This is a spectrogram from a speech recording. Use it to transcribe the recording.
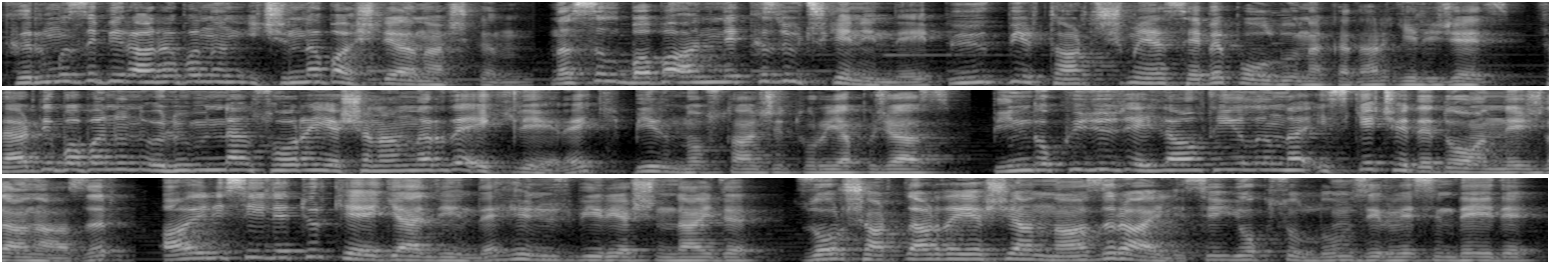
Kırmızı bir arabanın içinde başlayan aşkın nasıl baba anne kız üçgeninde büyük bir tartışmaya sebep olduğuna kadar geleceğiz. Ferdi Baba'nın ölümünden sonra yaşananları da ekleyerek bir nostalji turu yapacağız. 1956 yılında İskeçe'de doğan Necla Nazır, ailesiyle Türkiye'ye geldiğinde henüz bir yaşındaydı. Zor şartlarda yaşayan Nazır ailesi yoksulluğun zirvesindeydi.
